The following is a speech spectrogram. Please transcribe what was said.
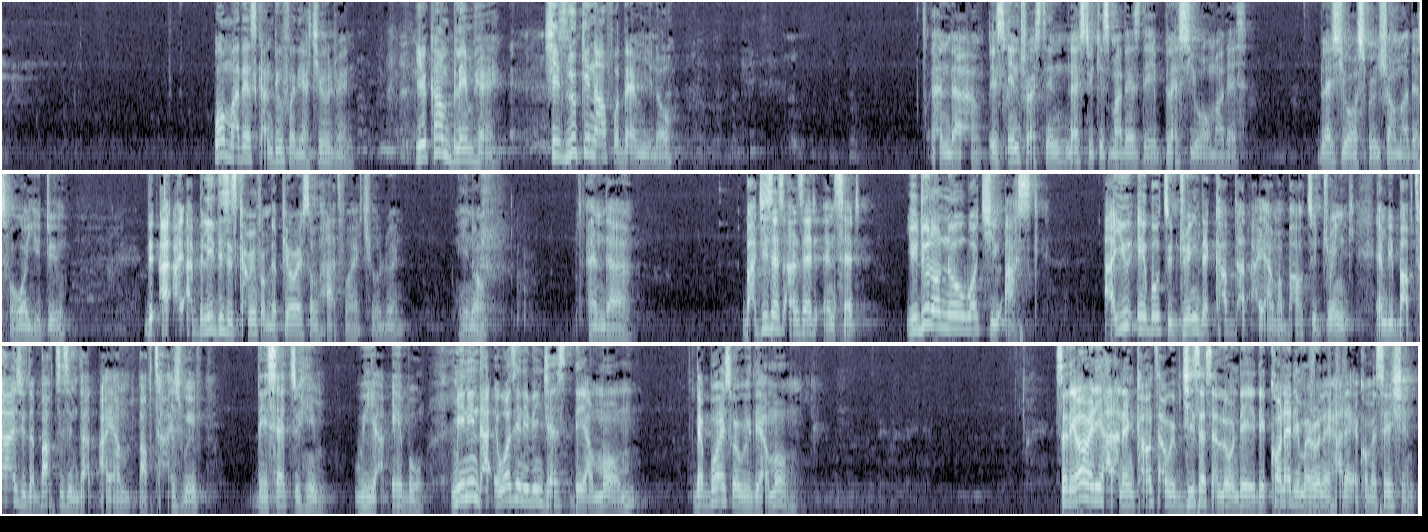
What mothers can do for their children, you can't blame her. She's looking out for them, you know. And uh, it's interesting. Next week is Mother's Day. Bless you all, mothers. Bless you all, spiritual mothers, for what you do. I, I believe this is coming from the purest of heart for her children, you know. And uh, but Jesus answered and said, "You do not know what you ask. Are you able to drink the cup that I am about to drink and be baptized with the baptism that I am baptized with?" They said to him, "We are able." Meaning that it wasn't even just their mom, the boys were with their mom. So they already had an encounter with Jesus alone. They, they cornered him around and had a, a conversation.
